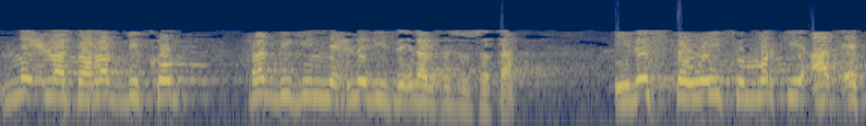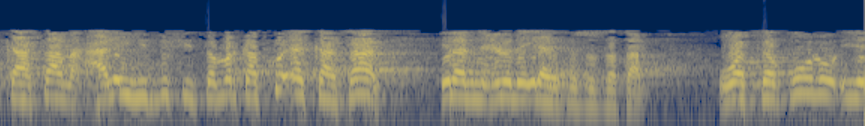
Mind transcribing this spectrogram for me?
nicmata rabbikum rabbigii nicmadiisa inaad xusuusataan ida stawaytum markii aad ekaataan calayhi dushiisa markaad ku ekaataan inaad nicmada ilahay xusuusataan. Wa taquuluu iyo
